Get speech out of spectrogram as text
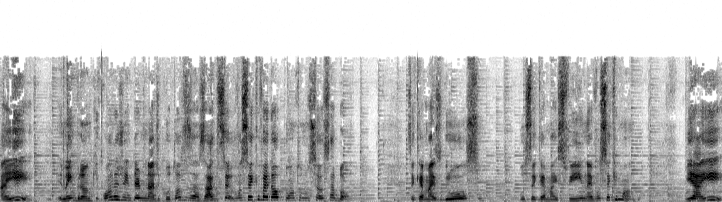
Aí, lembrando que quando a gente terminar de pôr todas as águas, você que vai dar o ponto no seu sabão. Você quer mais grosso, você quer mais fino, é você que manda. E aí,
